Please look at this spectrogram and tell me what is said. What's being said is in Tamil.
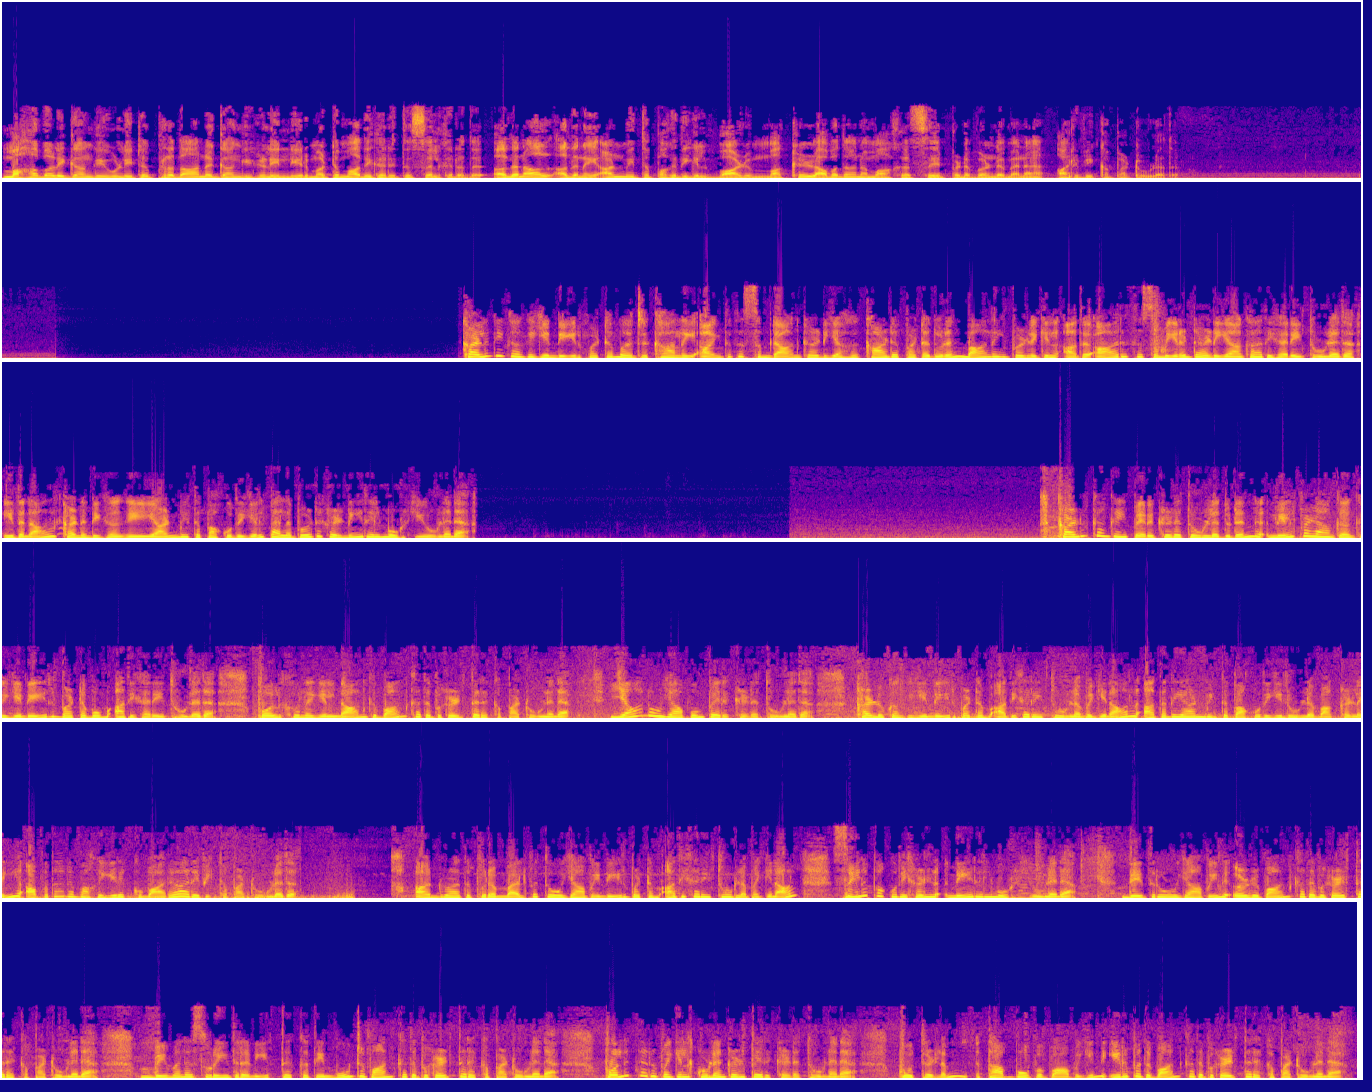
மகாபலி கங்கை உள்ளிட்ட பிரதான கங்கைகளின் நீர்மட்டம் அதிகரித்து செல்கிறது. அதனால் அதனை அண்மித்த பகுதியில் வாழும் மக்கள் அவதானமாக செயற்பட வேண்டும் என அறிவிக்கப்பட்டுள்ளது. கழனி கங்கையின் நீர்மட்டம் இன்று காலை ஐந்து தசம் நான்கு அடியாக காணப்பட்டதுடன் மாலை வேளையில் அது ஆறு தசம் இரண்டு அடியாக அதிகரித்துள்ளது. இதனால் கழனி கங்கையை அண்மித்த பகுதியில் பல வீடுகள் நீரில் மூழ்கியுள்ளன. கழுக்கங்கை பெருக்கெடுத்துள்ளதுடன் நில்பழாங்கங்கையின் நீர்மட்டமும் அதிகரித்துள்ளது. பொல்குலையில் நான்கு வான்கதவுகள் திறக்கப்பட்டுள்ளன. யானோயாவும் பெருக்கெடுத்துள்ளது. கழுக்கங்கையின் நீர்மட்டம் அதிகரித்துள்ளமையினால் அதனை அண்மித்த பகுதியில் உள்ள மக்களை அவதானமாக இருக்குமாறு அறிவிக்கப்பட்டுள்ளது. அனுராதபுரம் மல்வத்தோயாவின் நீர்மட்டம் அதிகரித்துள்ளமையினால் சில பகுதிகள் நீரில் மூழ்கியுள்ளன. தெதிரோயாவின் ஏழு வான்கதவுகள் திறக்கப்பட்டுள்ளன. விமல சுரேந்திர நீர்த்தக்கத்தின் மூன்று வான்கதவுகள் திறக்கப்பட்டுள்ளன. பொலித்தருவையில் குளங்கள் பெருக்கெடுத்துள்ளன. புத்தளம் தப்பூபவாவியின் இருபது வான்கதவுகள் திறக்கப்பட்டுள்ளன.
